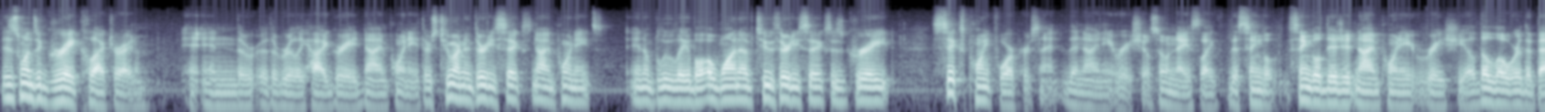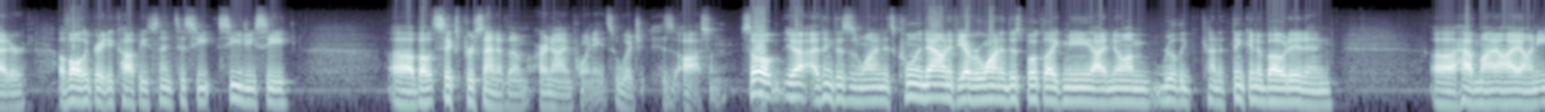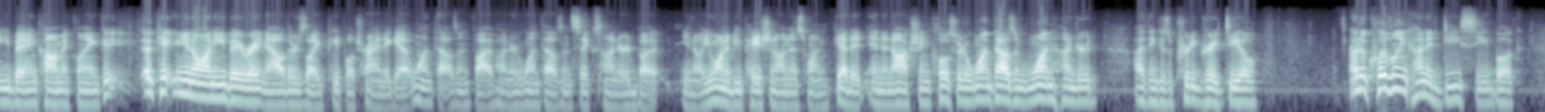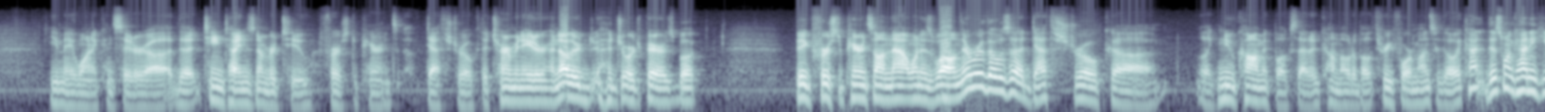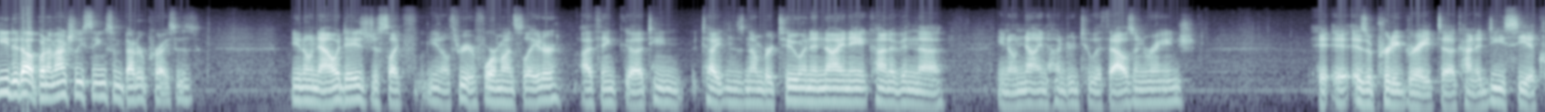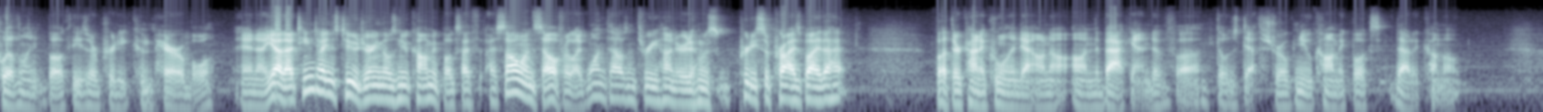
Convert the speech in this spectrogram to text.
This one's a great collector item in the, the really high grade 9.8. There's 236 9.8s in a blue label. A 1 of 236 is great. 6.4%, the 9-8 ratio. So nice, like the single single digit 9.8 ratio. The lower, the better. Of all the graded copies sent to C CGC, uh, about 6% of them are 9.8s, which is awesome. So yeah, I think this is one. It's cooling down. If you ever wanted this book like me, I know I'm really kind of thinking about it and uh, have my eye on eBay and Comic Link. You know, on eBay right now, there's like people trying to get 1,500, 1,600, but you know, you want to be patient on this one. Get it in an auction closer to 1,100, I think is a pretty great deal. An equivalent kind of DC book you may want to consider uh, the Teen Titans number two, first appearance of Deathstroke, the Terminator, another George Perez book. Big first appearance on that one as well. And there were those uh, Deathstroke uh, like new comic books that had come out about three, four months ago. It kind of, this one kind of heated up, but I'm actually seeing some better prices. You know, nowadays, just like, you know, three or four months later, I think uh, Teen Titans number two and a nine eight kind of in the, you know, 900 to 1,000 range it, it is a pretty great uh, kind of DC equivalent book. These are pretty comparable. And uh, yeah, that Teen Titans 2 during those new comic books, I, I saw one sell for like 1,300 and was pretty surprised by that but they're kind of cooling down on the back end of uh, those Deathstroke new comic books that had come out.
